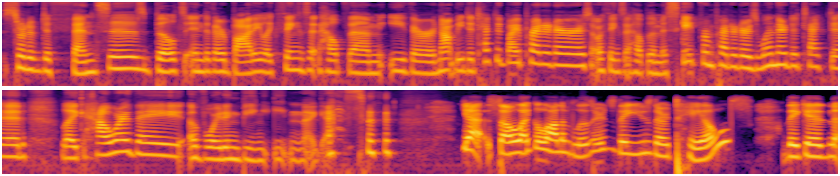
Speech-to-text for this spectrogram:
sort of defenses built into their body, like things that help them either not be detected by predators or things that help them escape from predators when they're detected? Like, how are they avoiding being eaten, I guess? Yeah, so like a lot of lizards, they use their tails. They can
